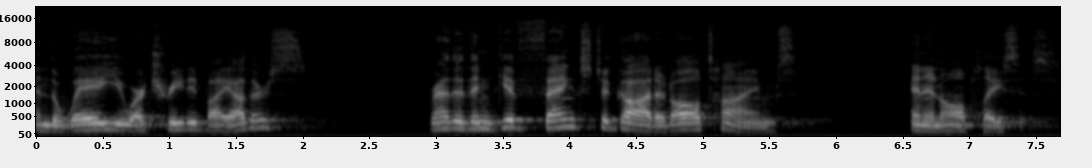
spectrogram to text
and the way you are treated by others, rather than give thanks to God at all times and in all places?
